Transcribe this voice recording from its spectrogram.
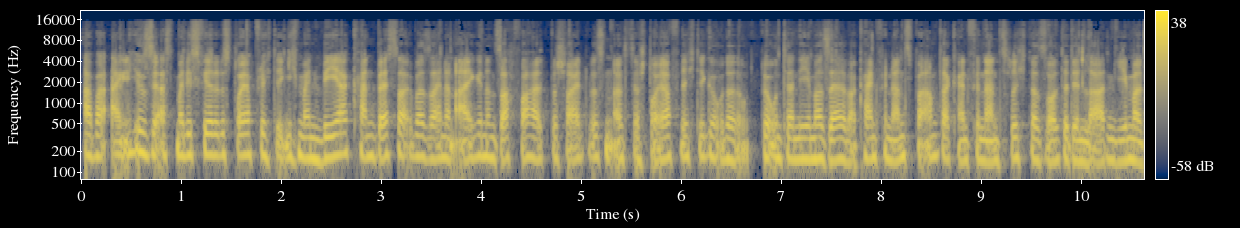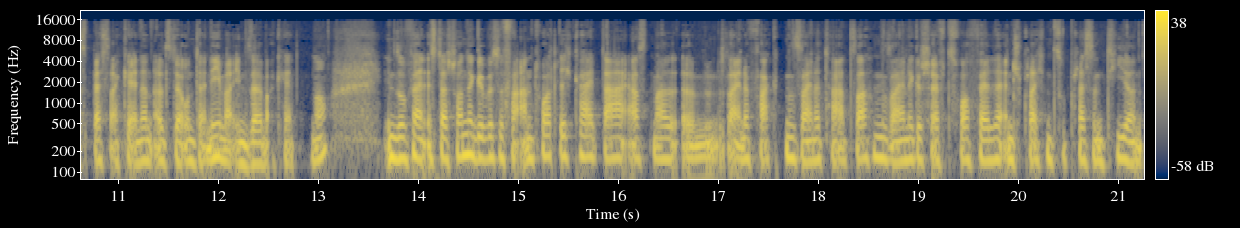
Aber eigentlich ist es ja erstmal die Sphäre des Steuerpflichtigen. Ich meine, wer kann besser über seinen eigenen Sachverhalt Bescheid wissen als der Steuerpflichtige oder der Unternehmer selber? Kein Finanzbeamter, kein Finanzrichter sollte den Laden jemals besser kennen, als der Unternehmer ihn selber kennt. Ne? Insofern ist da schon eine gewisse Verantwortlichkeit da, erstmal ähm, seine Fakten, seine Tatsachen, seine Geschäftsvorfälle entsprechend zu präsentieren.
